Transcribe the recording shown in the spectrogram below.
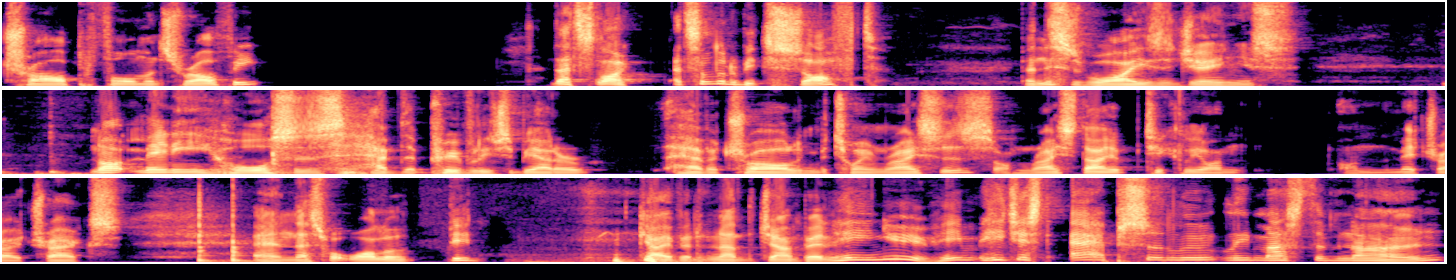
trial performance, Ralphie. That's like that's a little bit soft, and this is why he's a genius. Not many horses have the privilege to be able to have a trial in between races on race day, particularly on on the metro tracks, and that's what Waller did gave it another jump, and he knew. He, he just absolutely must have known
